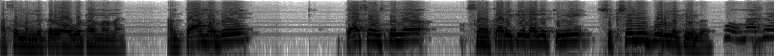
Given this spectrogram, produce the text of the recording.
असं म्हणलं तर वावगं ठरणार नाही. आणि त्यामध्ये त्या संस्थेनं सहकार्य केलं आणि तुम्ही शिक्षणही पूर्ण केलं. हो माझं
